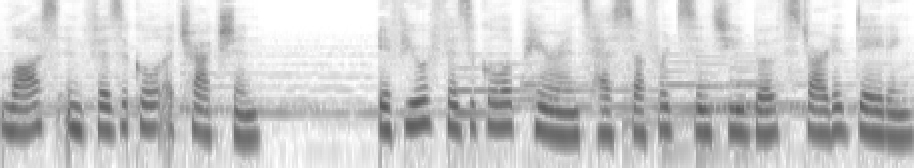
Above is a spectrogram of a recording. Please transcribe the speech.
Loss in physical attraction. If your physical appearance has suffered since you both started dating,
